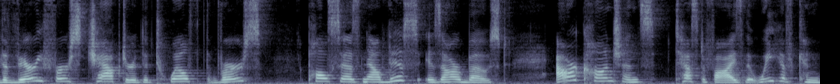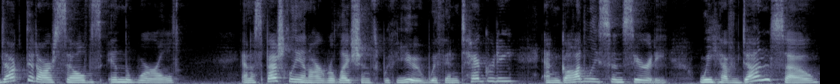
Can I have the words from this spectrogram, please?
the very first chapter, the 12th verse, Paul says, Now this is our boast. Our conscience testifies that we have conducted ourselves in the world, and especially in our relations with you, with integrity and godly sincerity. We have done so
